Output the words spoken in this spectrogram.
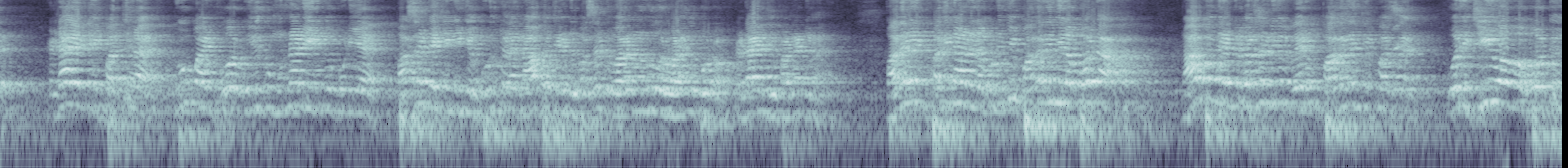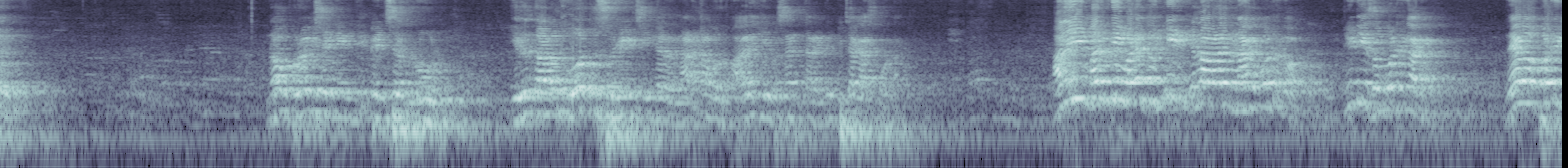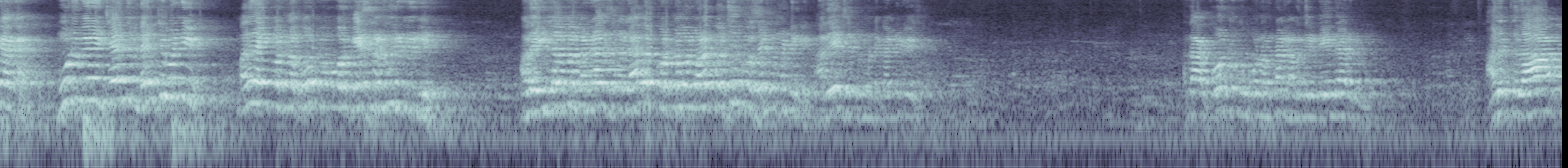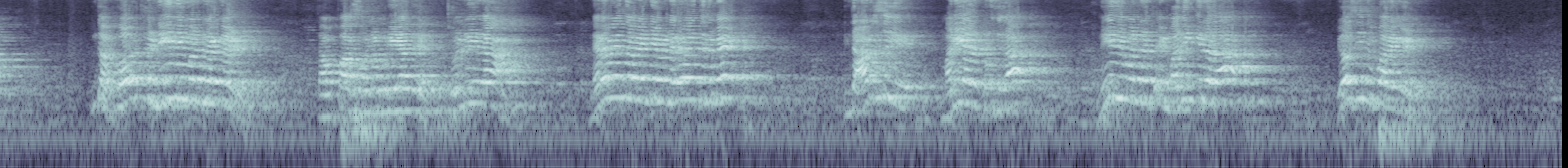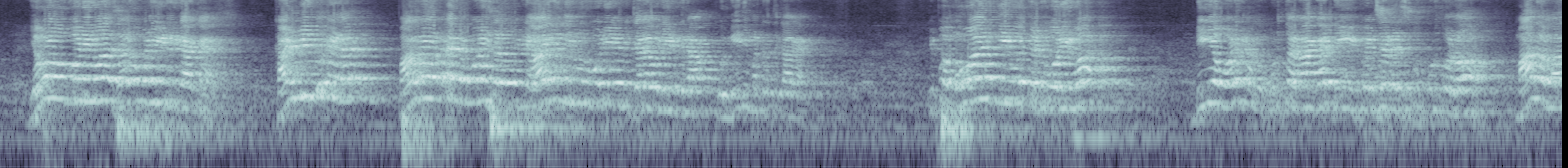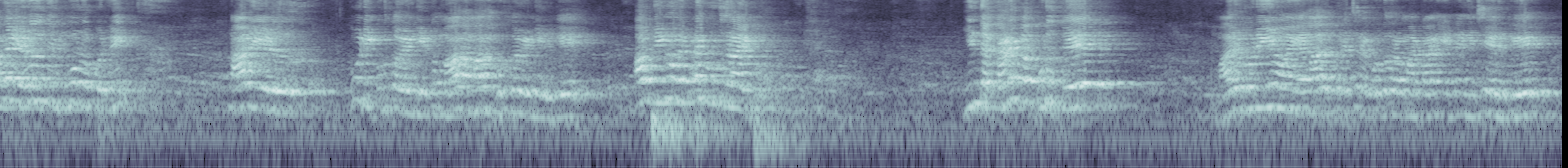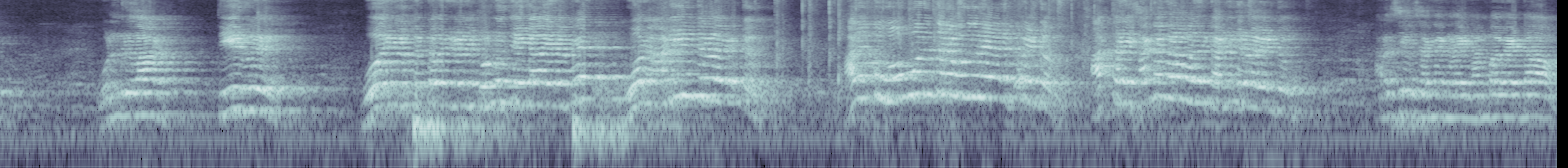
ரெண்டாயிரத்தி பத்துல டூ பாயிண்ட் ஃபோர் இதுக்கு முன்னாடி இருக்கக்கூடிய பர்சன்டேஜ் நீங்க கொடுக்கல நாற்பத்தி ரெண்டு பர்சன்ட் வரணும்னு ஒரு வழக்கு போட்டோம் ரெண்டாயிரத்தி பன்னெண்டுல. பதினெட்டு பதினாலுல முடிஞ்சு பதினஞ்சுல போட்டான் நாற்பத்தி ரெண்டு பர்சன்ட்டுக்கு வெறும் பதினஞ்சு பர்சன்ட் ஒரு ஜீவோவை போட்டு no provision in the pension rule இருந்தாலும் ஓட்டு சொல்லிடுச்சுங்கிறதுனால நான் ஒரு பதினஞ்சு பர்சன்ட் தரேன் பிச்சை காசு போட்டேன். அதையும் மறுபடியும் வழக்கு எல்லா வழக்கும் நாங்கள் போட்டிருக்கோம். டிடிஎஸ் போட்டிருக்காங்க. ரேவா போட்டிருக்காங்க. மூணு பேரும் சேர்ந்து மெர்ஜ் பண்ணி மதுரை கோர்ட்ல போட்டு ஒரு கேஸ் நடந்துகிட்டு இருக்கு. அதை இல்லாம மெட்ராஸ்ல லேபர் கோர்ட்ல ஒரு வழக்கு வச்சிருக்கோம் செட்டில்மெண்ட்டுக்கு அதே செட்டில்மெண்ட் கண்டினியூஷன் அதான் கோர்ட்டுக்கு போனோம்னா நடந்துகிட்டே தான் இருக்கு. அதுக்குதான் இந்த கோர்ட்டு நீதிமன்றங்கள். தப்பா சொல்ல முடியாது. சொல்லிடா நிறைவேற்ற வேண்டியவன் நிறைவேற்றணுமே. இந்த அரசு மரியாதை கொடுக்குதா? நீதிமன்றத்தை மதிக்கிறதா? யோசித்து பாருங்கள். எவ்வளவு கோடி ரூபாய் செலவு பண்ணிட்டு இருக்காங்க? கல்வித்துறையில பதினோராயிரம் கோடி செலவு பண்ணி ஆயிரத்தி நூறு கோடி செலவு பண்ணி இருக்கிறான் ஒரு நீதிமன்றத்துக்காக. இப்ப மூவாயிரத்தி இருபத்தி எட்டு கோடி ரூபாய் டிஓட நம்ம கொடுத்தாங்க டி பென்ஷனர்ஸ்க்கு கொடுக்கணும். மாதம் மாதம் எழுபத்தி மூணு கோடி நாலு ஏழு கோடி கொடுக்க வேண்டியிருக்கு. மாதம் மாதம் கொடுக்க வேண்டியிருக்கு. அப்படின்னு ஒரு கணக்கு கொடுக்குறான் இப்போ. இந்த மறுபடியும் அவன் ஏதாவது பிரச்சனை கொண்டு வர மாட்டான்னு என்ன நிச்சயம் இருக்கு? ஒன்றுதான். தீர்வு. ஓய்வு பெற்றவர்கள் தொண்ணூத்தி ஐயாயிரம் பேர் ஒரு அணியில் திரள வேண்டும். அதற்கு ஒவ்வொருத்தரும் உறுதுணையாக இருக்க வேண்டும். அத்தனை சங்கங்களும் அதற்கு அணிதிரள வேண்டும். அரசியல் சங்கங்களை நம்ப வேண்டாம்.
